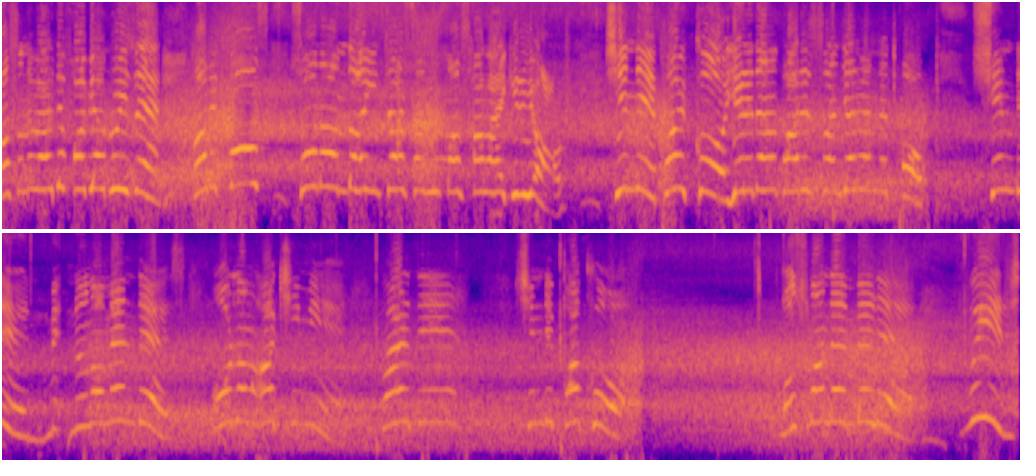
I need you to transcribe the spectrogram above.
Pasını verdi Fabian Ruiz'e. Harika. Savunma sahaya giriyor. Şimdi Paco yeniden Paris Saint Germain'de top. Şimdi Nuno Mendes. Oradan Hakimi. Verdi. Şimdi Paco. Osman Dembele. Virş.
